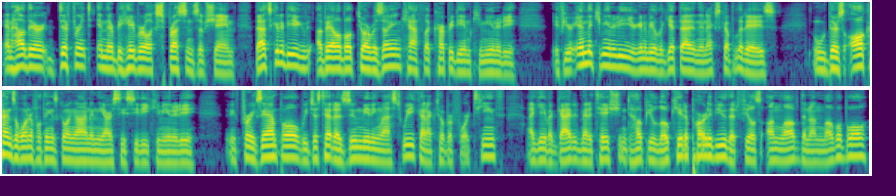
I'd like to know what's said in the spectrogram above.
and how they're different in their behavioral expressions of shame. That's going to be available to our Resilient Catholic Carpe Diem community. If you're in the community, you're going to be able to get that in the next couple of days. There's all kinds of wonderful things going on in the RCCD community. For example, we just had a Zoom meeting last week on October 14th. I gave a guided meditation to help you locate a part of you that feels unloved and unlovable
